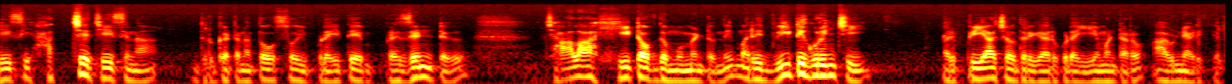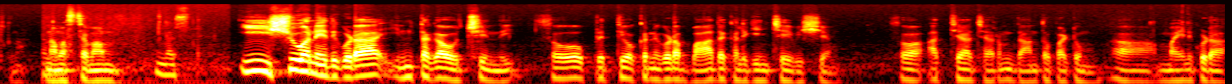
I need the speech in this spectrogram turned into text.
చేసి హత్య చేసిన దుర్ఘటనతో సో ఇప్పుడైతే ప్రజెంట్ చాలా హీట్ ఆఫ్ ద మూమెంట్ ఉంది. మరి వీటి గురించి మరి ప్రియా చౌదరి గారు కూడా ఏమంటారో ఆవిడని అడిగి తెలుసుకుందాం. నమస్తే మ్యామ్ నమస్తే. ఈ ఇష్యూ అనేది కూడా ఇంతగా వచ్చింది. సో ప్రతి ఒక్కరిని కూడా బాధ కలిగించే విషయం. సో అత్యాచారం దాంతోపాటు అమ్మాయిని కూడా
